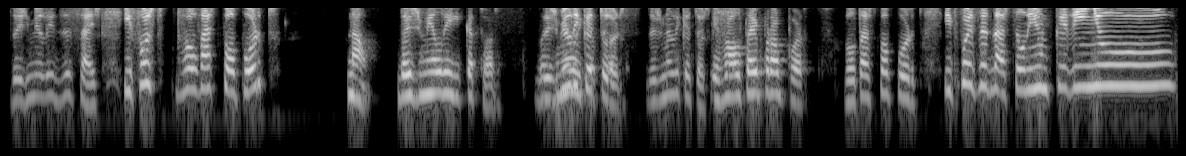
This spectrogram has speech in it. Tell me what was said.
2016. E foste, voltaste para o Porto? Não, 2014. 2014, 2014. E voltei para o Porto. Voltaste para o Porto. E depois andaste ali um bocadinho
